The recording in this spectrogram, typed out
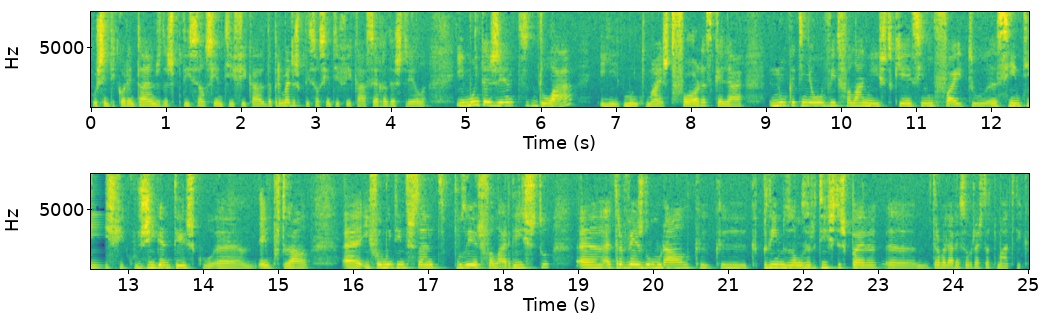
os 140 anos da expedição científica, da primeira expedição científica à Serra da Estrela, e muita gente de lá e muito mais de fora, se calhar, nunca tinham ouvido falar nisto, que é assim um feito uh, científico gigantesco uh, em Portugal. Uh, e foi muito interessante poder falar disto através do mural que, que, que, pedimos a uns artistas para trabalharem sobre esta temática.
